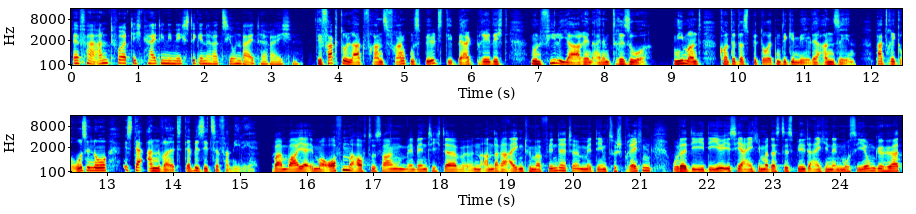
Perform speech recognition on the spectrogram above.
äh, Verantwortlichkeit in die nächste Generation weiterreichen. De facto lag Franz Frankens Bild, die Bergpredigt, nun viele Jahre in einem Tresor. Niemand konnte das bedeutende Gemälde ansehen. Patrick Rosenow ist der Anwalt der Besitzerfamilie. Man war ja immer offen, auch zu sagen, wenn sich da ein anderer Eigentümer findet, mit dem zu sprechen. Oder die Idee ist ja eigentlich immer, dass das Bild eigentlich in ein Museum gehört,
